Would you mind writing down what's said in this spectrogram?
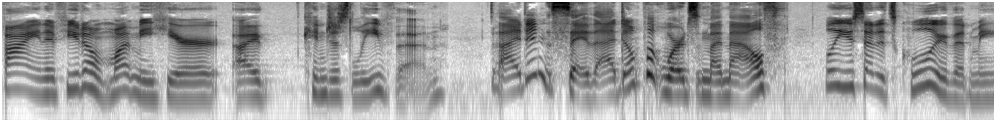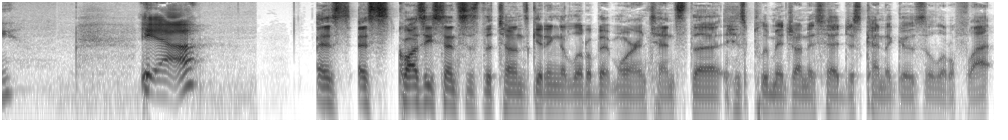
fine. If you don't want me here, I can just leave then." I didn't say that. Don't put words in my mouth. Well, you said it's cooler than me. Yeah. As as Quasi senses the tone's getting a little bit more intense, the his plumage on his head just kind of goes a little flat.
